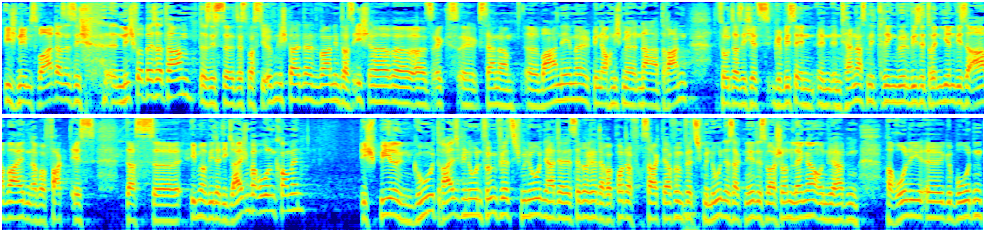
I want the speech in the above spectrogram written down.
Ich nehme es wahr, dass sie sich äh, nicht verbessert haben. Das ist äh, das, was die Öffentlichkeit nicht wahrnimmt, was ich äh, als Ex Externer äh, wahrnehme. Ich bin auch nicht mehr nah dran, so dass ich jetzt gewisse in, in, Internas mitkriegen würde, wie sie trainieren, wie sie arbeiten. Aber Fakt ist, dass äh, immer wieder die gleichen Parolen kommen ich spiele gut, 30 Minuten, 45 Minuten. Er hat ja selber gesagt, der Reporter sagt, ja, 45 Minuten. Er sagt, nee, das war schon länger und wir hatten Paroli äh, geboten.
